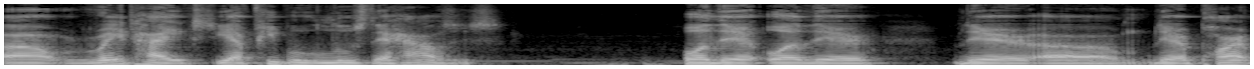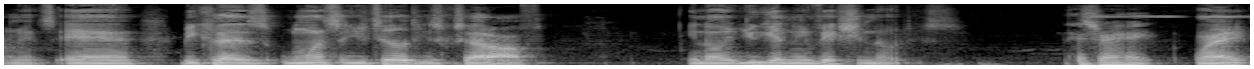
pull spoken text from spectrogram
uh, rate hikes, you have people who lose their houses or their or their their um, their apartments, and because once the utilities shut off, you know, you get an eviction notice That's right. right?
